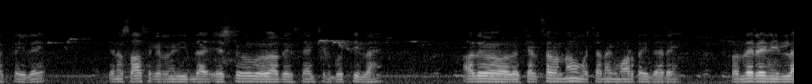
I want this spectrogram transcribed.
ಆಗ್ತಾ ಇದೆ. ಏನೋ ಶಾಸಕರ ನಿಧಿಯಿಂದ ಎಷ್ಟು ಅದು ಸ್ಯಾಂಕ್ಷನ್ ಗೊತ್ತಿಲ್ಲ. ಅದು ಕೆಲಸವನ್ನು ಚೆನ್ನಾಗಿ ಮಾಡ್ತಾ ಇದ್ದಾರೆ. ತೊಂದರೆ ಏನಿಲ್ಲ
